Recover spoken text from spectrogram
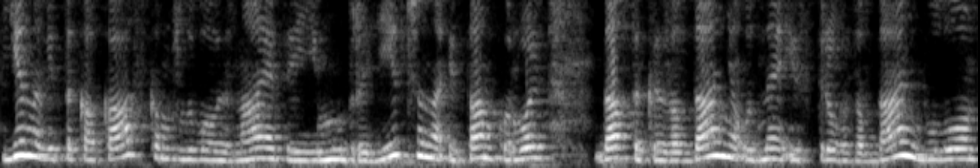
є навіть така казка, можливо, ви знаєте, її мудра дівчина, і там король дав таке завдання. Одне із трьох завдань було е,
